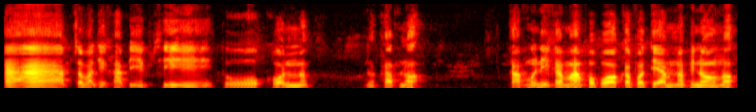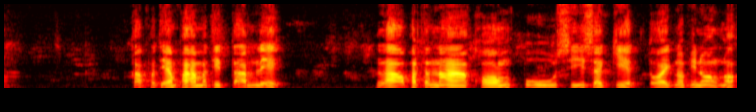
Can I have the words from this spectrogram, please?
ครับสวัสดีครับ FC ทุกคนเนาะนะครับเนาะครับมื้อนี้ก็มาพอๆกับพอแต้มเนาะพี่น้องเนาะครับพอแต้มพามาติดตามเลขลาวพัฒนาของปู่ศรีสะเกษตัวอีกเนาะพี่น้องเนาะ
